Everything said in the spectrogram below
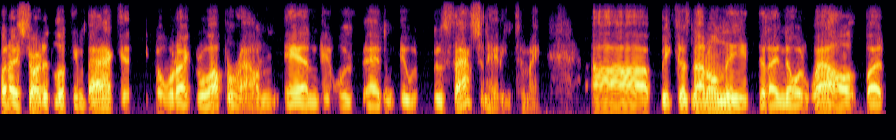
But I started looking back at you know, what I grew up around, and it was and it was, it was fascinating to me uh, because not only did I know it well, but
